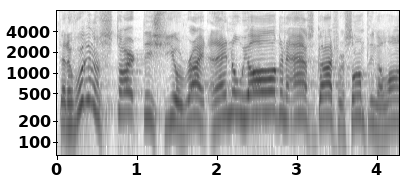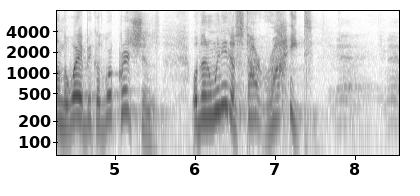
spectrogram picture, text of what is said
that if we're going to start this year right, and I know we're all going to ask God for something along the way because we're Christians, well, then we need to start right. Amen. Amen.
